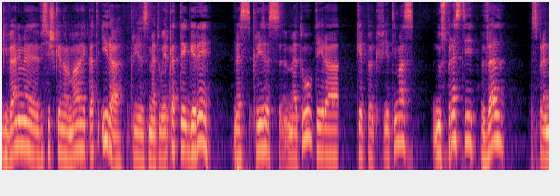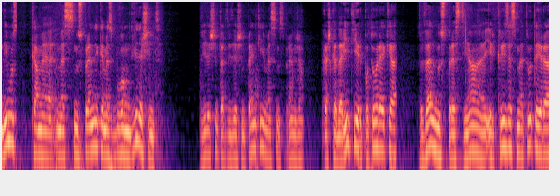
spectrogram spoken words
gyvenime visiškai normaliai, kad yra krizės metu ir kad tai gerai, nes krizės metu tai yra kaip kvietimas nuspręsti vėl sprendimus, ką mes nusprendėme, kai mes buvom 20, 20 ar 25, mes nusprendžiam kažką daryti ir po to reikia vėl nuspręsti. Ja? Ir krizės metu tai yra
